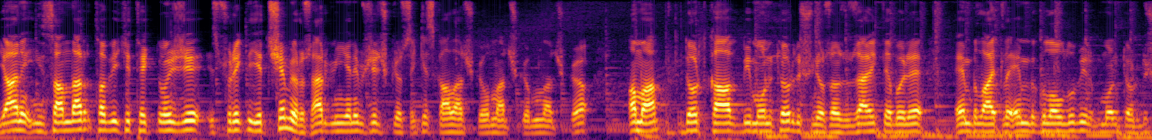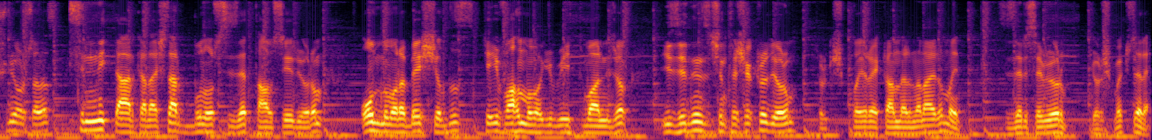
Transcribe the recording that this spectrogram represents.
yani insanlar tabii ki teknoloji sürekli yetişemiyoruz. Her gün yeni bir şey çıkıyor. 8K'lar çıkıyor, onlar çıkıyor, bunlar çıkıyor. Ama 4K bir monitör düşünüyorsanız özellikle böyle Ambilight'lı, Ambiglow'lu bir monitör düşünüyorsanız kesinlikle arkadaşlar bunu size tavsiye ediyorum. 10 numara 5 yıldız keyif almama gibi ihtimaliniz yok. İzlediğiniz için teşekkür ediyorum. Turkish Player ekranlarından ayrılmayın. Sizleri seviyorum. Görüşmek üzere.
